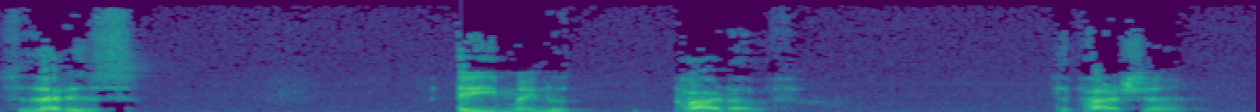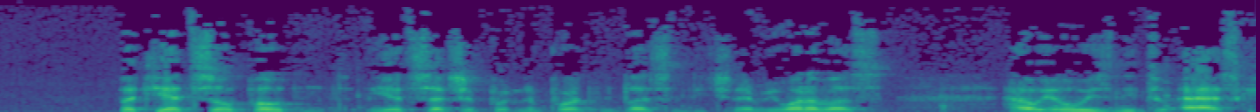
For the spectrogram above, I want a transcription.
So that is a minute part of the Parsha, but yet so potent, yet such a, an important lesson to each and every one of us, how we always need to ask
